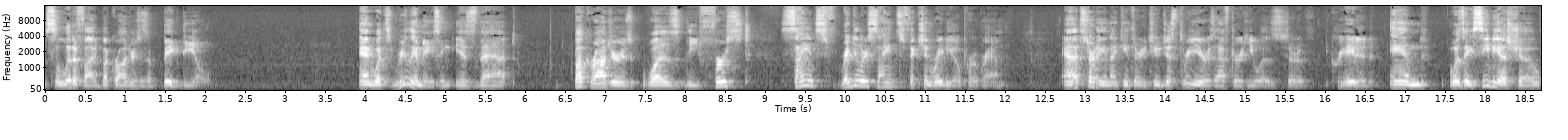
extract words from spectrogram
solidified Buck Rogers as a big deal. And what's really amazing is that Buck Rogers was the first science regular science fiction radio program. And that's starting in 1932, just three years after he was sort of created, and was a CBS show,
